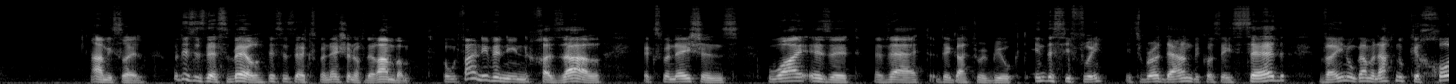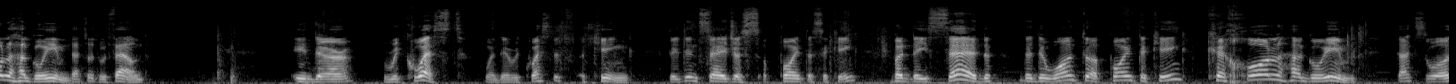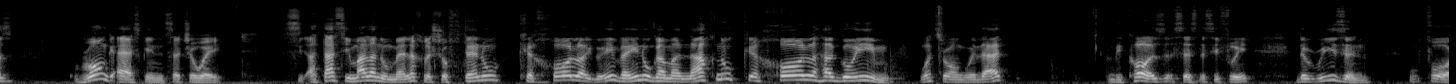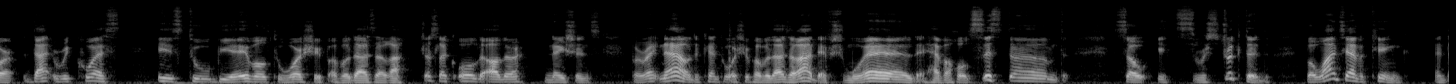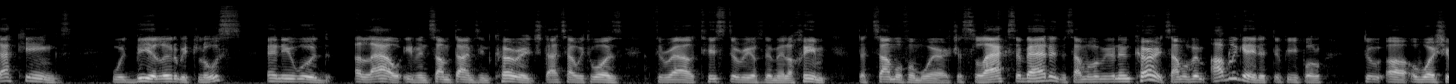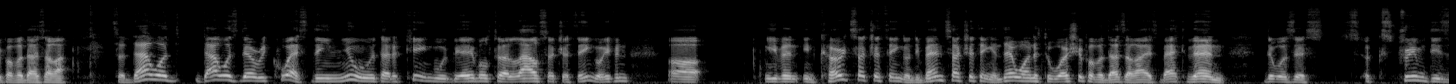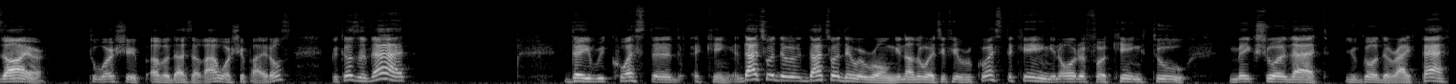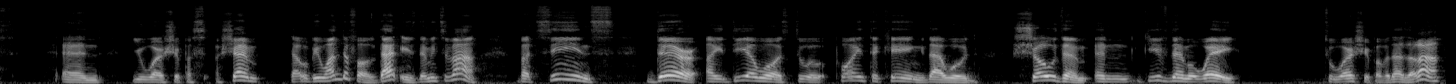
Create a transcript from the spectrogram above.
Am Yisrael. But this is the esber. This is the explanation of the Rambam. But we find even in Chazal explanations why is it that they got rebuked. In the Sifri, it's brought down because they said, "Va'inu gam anachnu kechol hagoim." That's what we found in their request when they requested a king, they didn't say just appoint us a king, but they said that they want to appoint a king kechol hagoim. That was wrong asking in such a way. אתה שימה לנו מלך לשופטנו ככל הגויים, והיינו גם אנחנו ככל הגויים. What's wrong with that? Because, says the Sifri, the reason for that request is to be able to worship Avodah Zarah, just like all the other nations. But right now, they can't worship Avodah Zarah. They have Shmuel, they have a whole system. So it's restricted. But once you have a king, and that king would be a little bit loose, and he would allow, even sometimes encourage, that's how it was throughout history of the Melachim, that some of them were just lax about it, and some of them even encouraged, some of them obligated the people to uh, worship Avodah Zarah. So that was that was their request. They knew that a king would be able to allow such a thing, or even uh, even encourage such a thing, or demand such a thing, and they wanted to worship Avodah Zarah. As back then, there was this extreme desire to worship Avodah Zarah, worship idols. Because of that, they requested a king, and that's what they were, that's what they were wrong. In other words, if you request a king in order for a king to make sure that you go the right path and you worship Hashem, that would be wonderful. That is the mitzvah. But since their idea was to appoint a king that would show them and give them a way to worship Avodah Zarah,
